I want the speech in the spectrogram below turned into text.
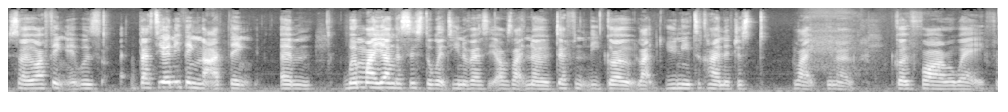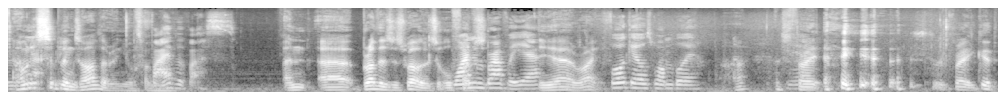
So I think it was that's the only thing that I think um when my younger sister went to university I was like no definitely go like you need to kind of just like you know go far away from. How many siblings are there in your family? Five of us. And uh, brothers as well? Is it all One five? brother, yeah. Yeah, right. Four girls, one boy. Uh-huh. That's Yeah. very, that's very good.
